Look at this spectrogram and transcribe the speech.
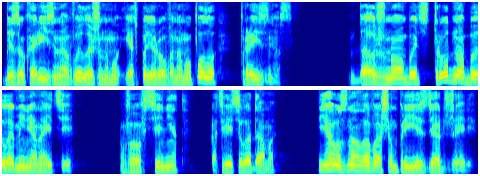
безукоризненно выложенному и отполированному полу, произнес. «Должно быть, трудно было меня найти?» «Вовсе нет», — ответила дама. «Я узнала о вашем приезде от Джерри».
